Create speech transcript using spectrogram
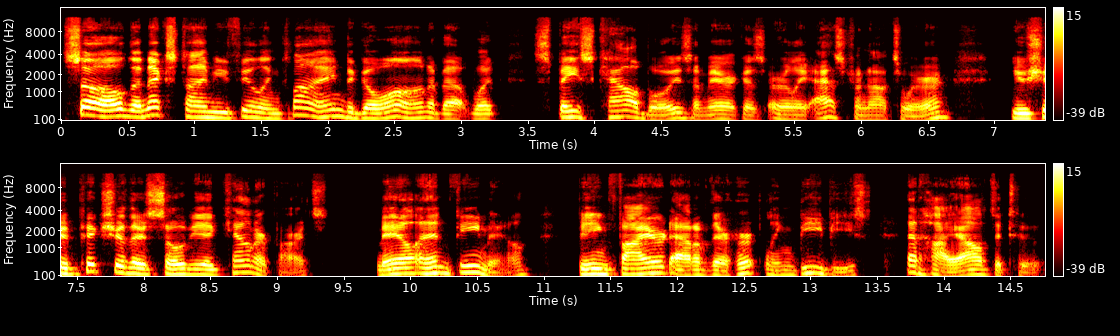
So the next time you feel inclined to go on about what space cowboys America's early astronauts were, you should picture their Soviet counterparts, male and female, being fired out of their hurtling BBs at high altitude.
